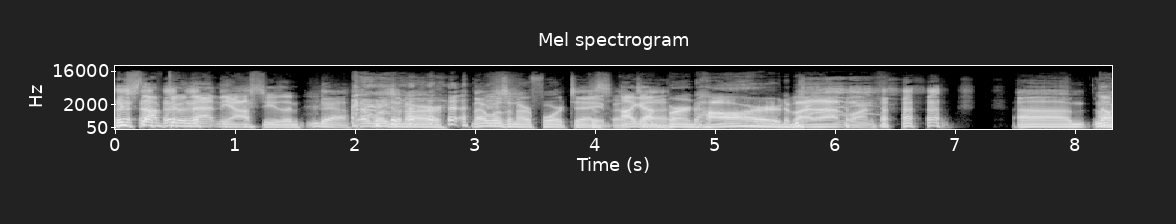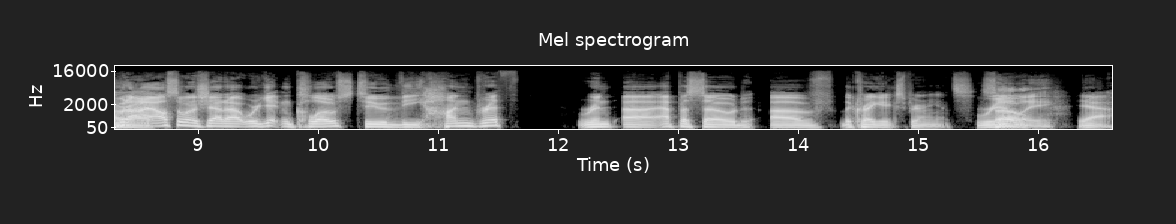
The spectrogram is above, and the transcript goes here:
we stopped doing that in the off season. yeah, that wasn't our, that wasn't our forte. But, I got uh, burned hard by that one. Um, No, but right. I also want to shout out. We're getting close to the hundredth uh, episode of the Craig Experience. So, Really? yeah,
